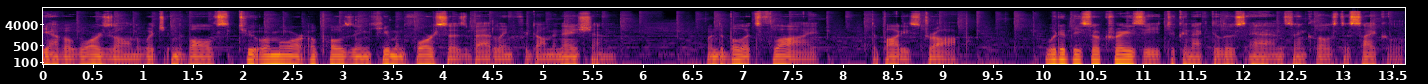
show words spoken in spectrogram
you have a war zone which involves two or more opposing human forces battling for domination. When the bullets fly, the bodies drop. Would it be so crazy to connect the loose ends and close the cycle?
